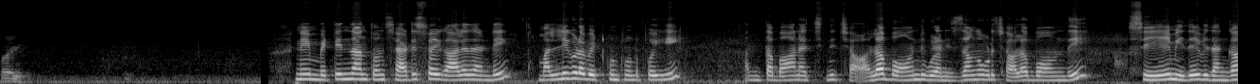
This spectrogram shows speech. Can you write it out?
ఫైన్. నేను పెట్టిన దాంతో సాటిస్ఫై కాలేదండి. మళ్ళీ కూడా పెట్టుకుంటుండి పోయి. అంత బాగా నచ్చింది. చాలా బాగుంది కూడా. నిజంగా కూడా చాలా బాగుంది. సేమ్ ఇదే విధంగా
